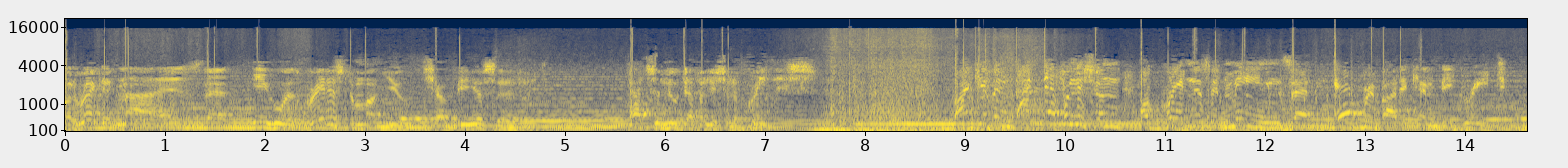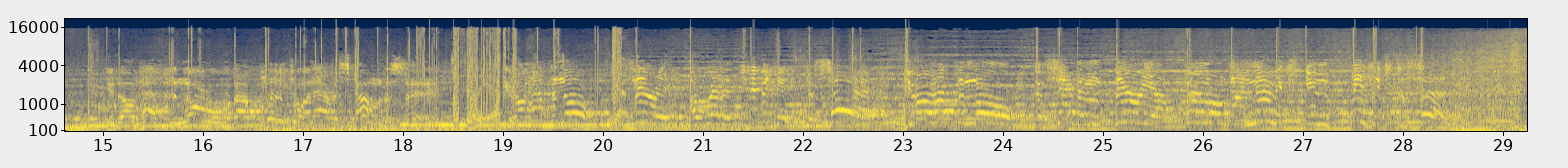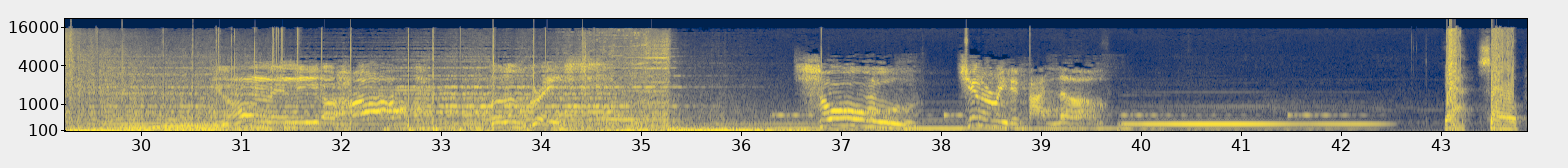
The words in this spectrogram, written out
But recognize that he who is greatest among you shall be your servant. That's a new definition of greatness. By giving that definition of greatness, it means that everybody can be great. You don't have to know about Plato and Aristotle to serve. You don't have to know the theory You only need a heart full of grace. Soul generated by love. Yeah. So,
